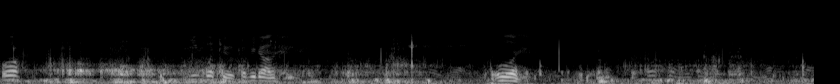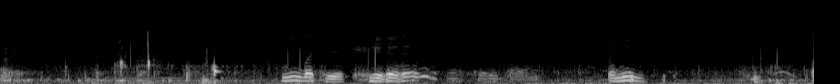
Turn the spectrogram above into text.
โอ้ยิ่งบ่ถือครับพี่น้องโอ้ยยิ่งบ่ถือคือวันนี้ไป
